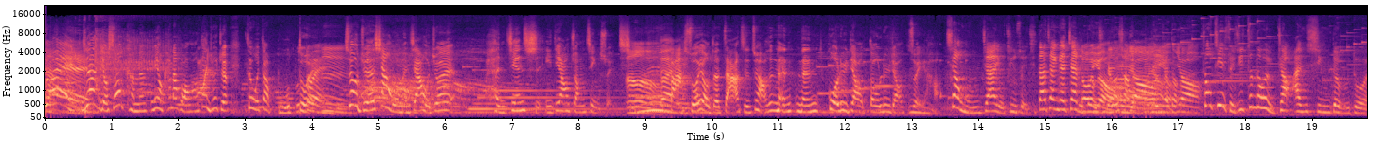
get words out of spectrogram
对，就有时候可能没有看到黄黄，但你就觉得这味道不对，嗯，所以我觉得像我们家，我就会。很坚持，一定要装净水器，嗯，把所有的杂质最好是能能过滤掉都滤掉最好。像我们家有净水器，大家应该家里都有，有有有。装净水器真的会比较安心，对不对？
